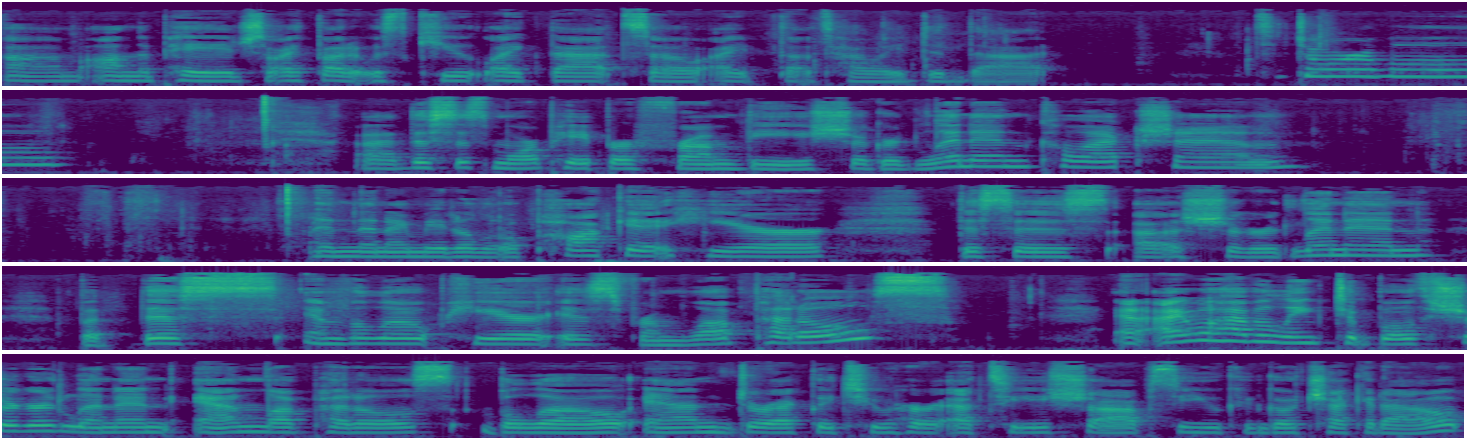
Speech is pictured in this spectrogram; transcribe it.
um, on the page. So I thought it was cute like that. So I that's how I did that. Adorable. Uh, this is more paper from the Sugared Linen collection. And then I made a little pocket here. This is uh, Sugared Linen But this envelope here is from Love Petals. And I will have a link to both Sugared Linen and Love Petals below and directly to her Etsy shop so you can go check it out.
